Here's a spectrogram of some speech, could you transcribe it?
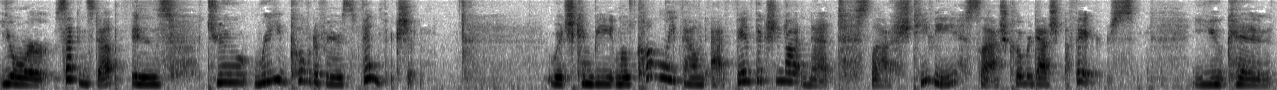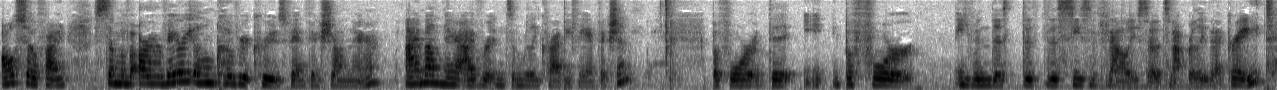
Your second step is to read Covert Affairs fanfiction, which can be most commonly found at fanfiction.net slash tv slash covert affairs. You can also find some of our very own Covert Crews fanfiction on there. I'm on there. I've written some really crappy fanfiction before the before even the, the season finale, so it's not really that great.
